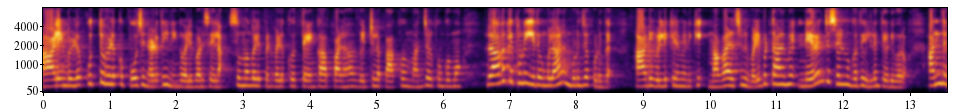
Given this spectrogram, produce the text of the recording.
ஆலயங்களில் குத்து விளக்கு பூஜை நடத்தி நீங்கள் வழிபாடு செய்யலாம். சுமங்கலி பெண்களுக்கு தேங்காய் பழம் வெற்றிலை பாக்கு மஞ்சள் குங்குமம் ரவைக்கு துணி இது உங்களால் முடிஞ்சால் கொடுங்க. ஆடி வெள்ளிக்கிழமை அன்னைக்கு மகாலட்சுமி வழிபட்டாலுமே நிறைஞ்ச செல்வங்கிறது இல்லம் தேடி வரும். அந்த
